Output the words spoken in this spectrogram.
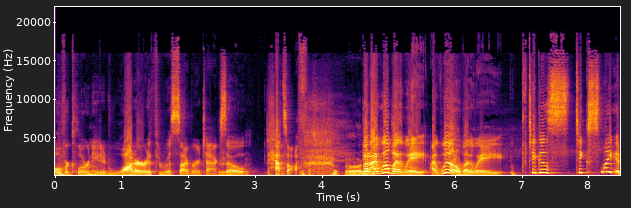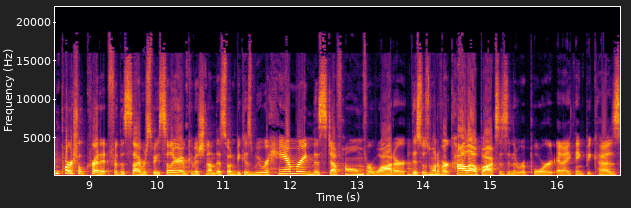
overchlorinated water through a cyber attack. So hats off. Right. Oh, but I will, by the way, I will, by the way, take a take slight and partial credit for the Cyberspace Solarium Commission on this one because we were hammering this stuff home for water. This was one of our call out boxes in the report, and I think because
